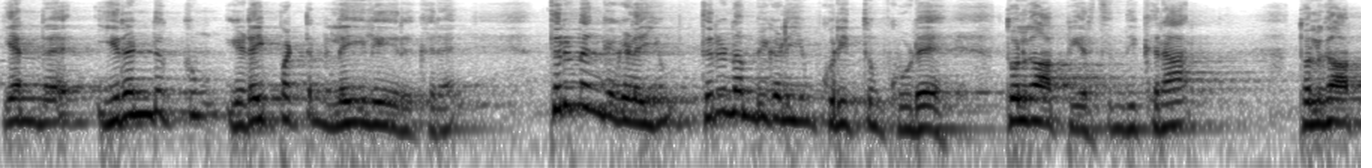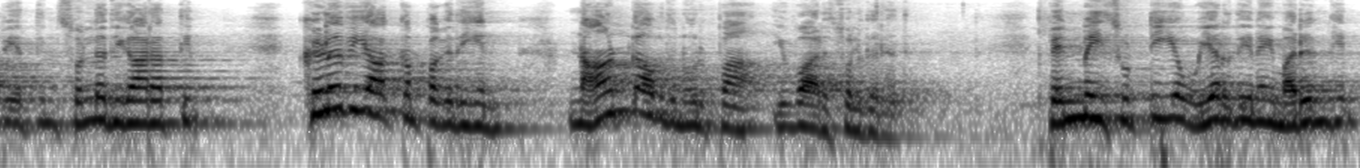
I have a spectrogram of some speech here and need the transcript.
என்ற இரண்டுக்கும் இடைப்பட்ட நிலையிலே இருக்கிற திருநங்கைகளையும் திருநம்பிகளையும் குறித்தும் கூட தொல்காப்பியர் சிந்திக்கிறார். தொல்காப்பியத்தின் சொல்லதிகாரத்தின் கிளவியாக்கம் பகுதியின் நான்காவது நூற்பா இவ்வாறு சொல்கிறது. பெண்மை சுட்டிய உயர்தினை மருங்கின்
